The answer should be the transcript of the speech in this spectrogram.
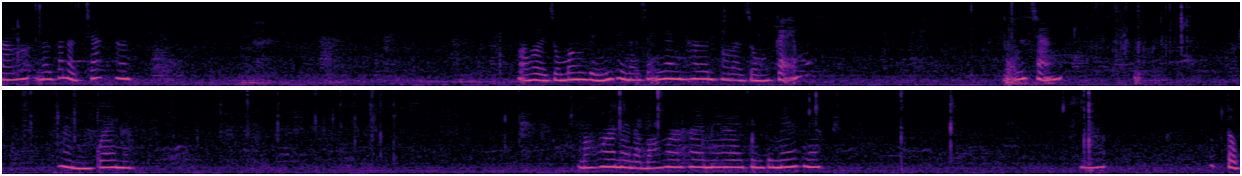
đó, nó rất là chắc ha. Mọi người dùng băng dính thì nó sẽ nhanh hơn, hoặc là dùng kẽm. Kẽm trắng. Này mình quen rồi. Bó hoa này là bó hoa 22 cm nha. Đó. tiếp tục.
